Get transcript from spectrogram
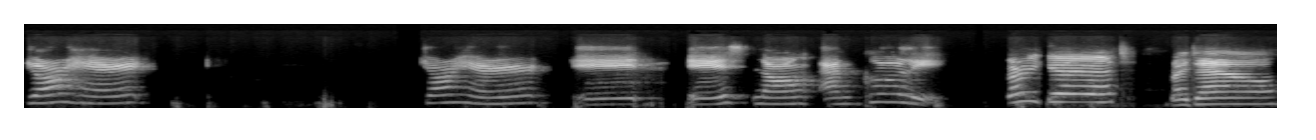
Your hair Your hair is, is long and curly. Very good. Write down.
